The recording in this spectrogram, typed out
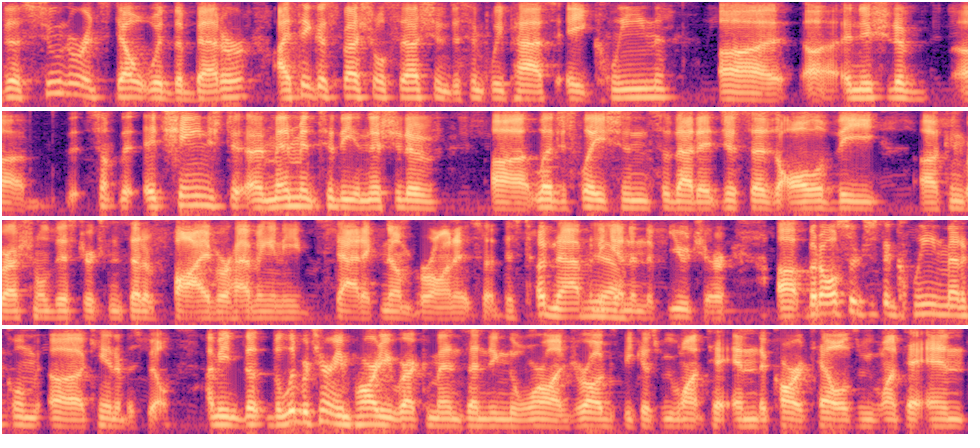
the sooner it's dealt with, the better. I think a special session to simply pass a clean uh, uh, initiative, uh, something, it changed amendment to the initiative uh, legislation so that it just says all of the uh, congressional districts instead of five or having any static number on it so that this doesn't happen yeah. again in the future. Uh, but also just a clean medical uh, cannabis bill. I mean, the, the Libertarian Party recommends ending the war on drugs because we want to end the cartels, we want to end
